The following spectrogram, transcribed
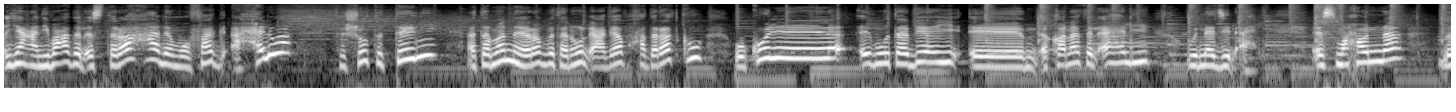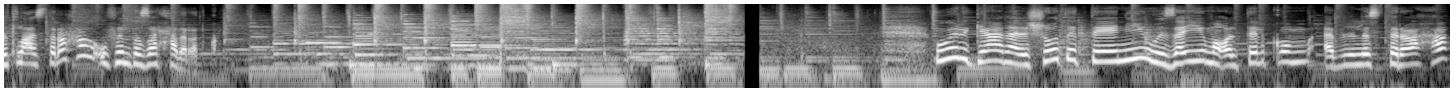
يعني بعد الاستراحة لمفاجأة حلوة في الشوط الثاني. أتمنى يا رب تنول اعجاب حضراتكم وكل متابعي قناة الأهلي والنادي الأهلي. اسمحوا لنا نطلع استراحة وفي انتظار حضراتكم. ورجعنا للشوط الثاني وزي ما قلت لكم قبل الاستراحة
